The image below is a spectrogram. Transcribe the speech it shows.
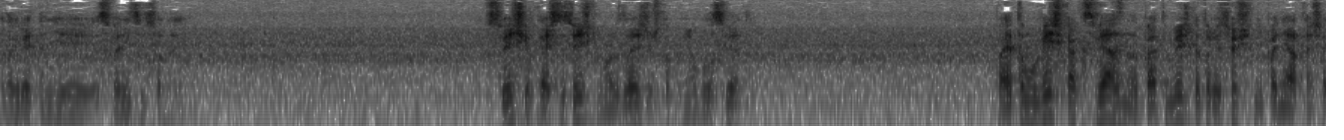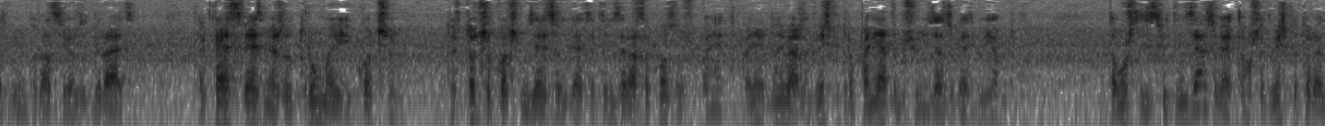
Подогреть на ней, сварить яйцо на ней. свечки, в качестве свечки можно зажечь, чтобы у него был свет. Поэтому вещь как связана, поэтому вещь, которая есть очень непонятная, сейчас будем пытаться ее разбирать. Какая связь между трумой и котшем? То есть тот, что котшем нельзя сжигать, это гзираса косов, понять, понять, но не важно. Вещь, которая понятна, почему нельзя сжигать в емтов. Потому что действительно нельзя сжигать, потому что это вещь, которая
